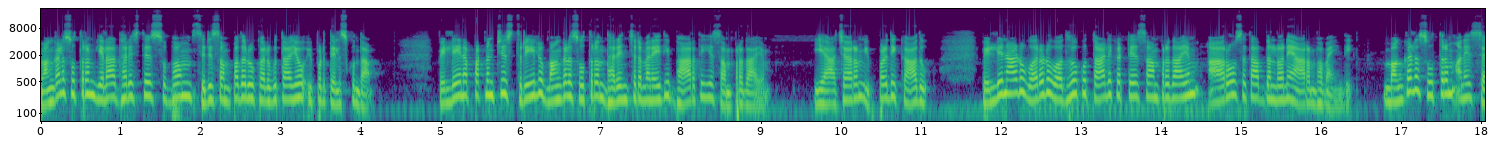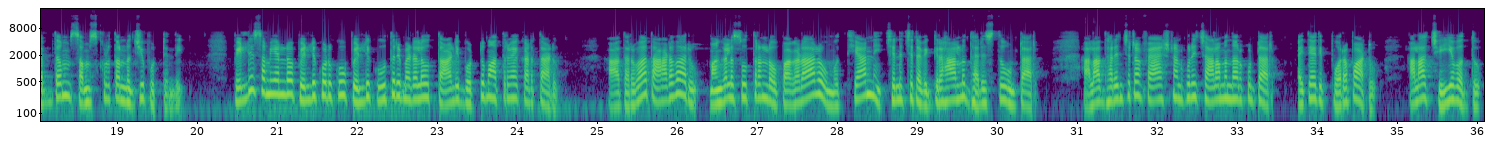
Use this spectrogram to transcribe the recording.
మంగళసూత్రం ఎలా ధరిస్తే శుభం సిరి సంపదలు కలుగుతాయో ఇప్పుడు తెలుసుకుందాం. పెళ్ళైనప్పటి నుంచి స్త్రీలు మంగళసూత్రం ధరించడం అనేది భారతీయ సంప్రదాయం. ఈ ఆచారం ఇప్పటిది కాదు. పెళ్ళినాడు వరుడు వధువుకు తాళి కట్టే సాంప్రదాయం ఆరో శతాబ్దంలోనే ఆరంభమైంది. మంగళసూత్రం అనే శబ్దం సంస్కృతం నుంచి పుట్టింది. పెళ్ళి సమయంలో పెళ్ళి కొడుకు పెళ్ళి కూతురి మెడలో తాళి బొట్టు మాత్రమే కడతాడు. ఆ తర్వాత ఆడవారు మంగళసూత్రంలో పగడాలు ముత్యాన్ని చిన్న చిన్న విగ్రహాలను ధరిస్తూ ఉంటారు. అలా ధరించడం ఫ్యాషన్ అనుకుని చాలామంది అనుకుంటారు. అయితే అది పొరపాటు. అలా చేయవద్దు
